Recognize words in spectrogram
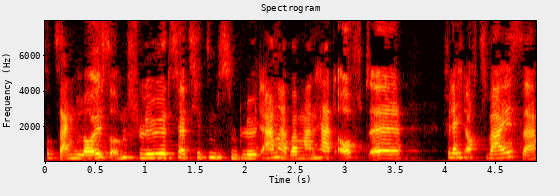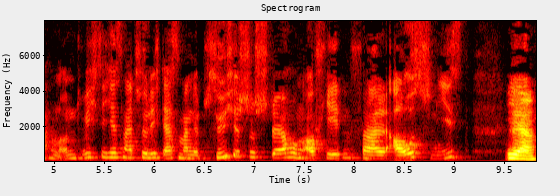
sozusagen Läuse und Flöhe, das hört sich jetzt ein bisschen blöd an, aber man hat oft äh, vielleicht auch zwei Sachen. Und wichtig ist natürlich, dass man eine psychische Störung auf jeden Fall ausschließt. Ja, ähm,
